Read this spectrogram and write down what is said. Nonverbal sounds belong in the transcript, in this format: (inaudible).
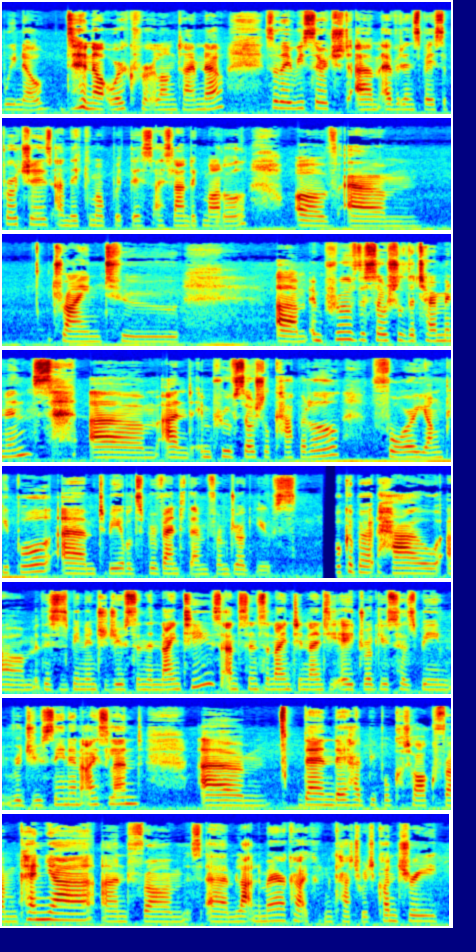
we know (laughs) did not work for a long time now. So they researched um, evidence-based approaches and they came up with this Icelandic model of um, trying to um, improve the social determinants um, and improve social capital for young people um, to be able to prevent them from drug use spoke about how um, this has been introduced in the 90s and since the 1998 drug use has been reducing in Iceland. Um, then they had people talk from Kenya and from um, Latin America, I couldn't catch which country,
